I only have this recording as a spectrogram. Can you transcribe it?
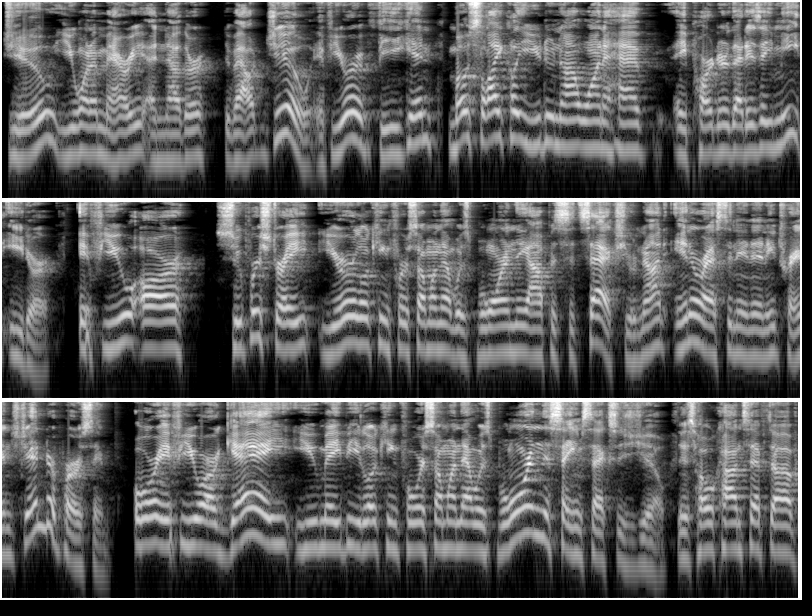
Jew, you want to marry another devout Jew. If you're a vegan, most likely you do not want to have a partner that is a meat eater. If you are super straight, you're looking for someone that was born the opposite sex. You're not interested in any transgender person. Or if you are gay, you may be looking for someone that was born the same sex as you. This whole concept of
